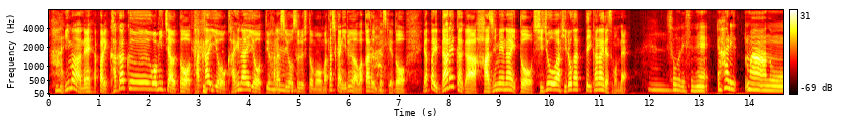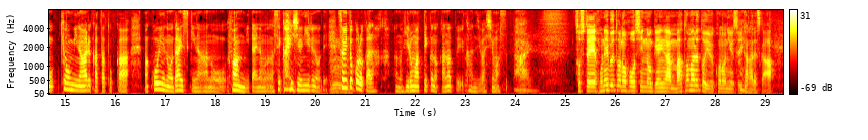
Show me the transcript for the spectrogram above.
はい、今はねやっぱり価格を見ちゃうと高いよ買えないよっていう話をする人も、まあ、確かにいるのは分かるんですけど、はい、やっぱり誰かが始めないと市場は広がっていかないですもんね。そうですね。やはり、まあ、あの興味のある方とか、まあ、こういうのを大好きなあのファンみたいなものが 世界中にいるので、うん、そういうところからあの広まっていくのかなという感じはします。はい。そして骨太の方針の原案まとまるというこのニュースい。かがですか、はい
